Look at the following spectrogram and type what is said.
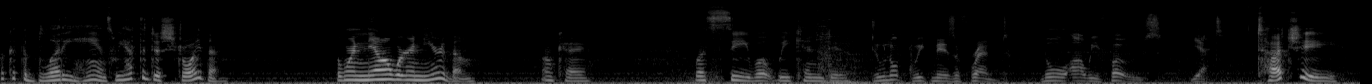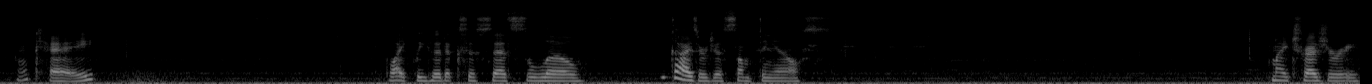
Look at the bloody hands. We have to destroy them. But we're now we're near them. Okay. Let's see what we can do. Do not greet me as a friend, nor are we foes yet. Touchy. Okay. Likelihood of success low. You guys are just something else. My treasury.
